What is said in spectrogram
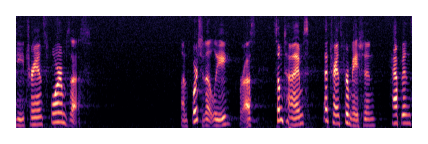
He transforms us. Unfortunately for us, sometimes that transformation happens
